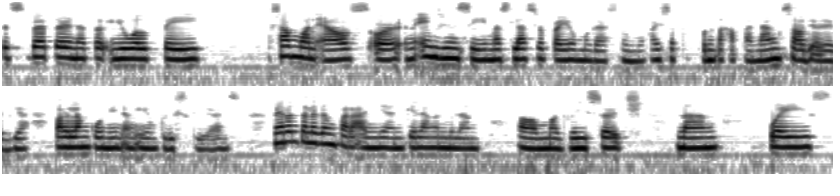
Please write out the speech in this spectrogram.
it's better na to you will pay someone else or an agency, mas lesser pa yung magasto mo kaysa pupunta ka pa ng Saudi Arabia para lang kunin ang iyong police clearance. Meron talagang paraan yan. Kailangan mo lang um, mag-research ng ways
